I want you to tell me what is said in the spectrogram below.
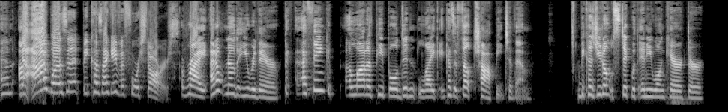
And I, now I wasn't because I gave it four stars. Right. I don't know that you were there. But I think a lot of people didn't like it because it felt choppy to them. Because you don't stick with any one character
